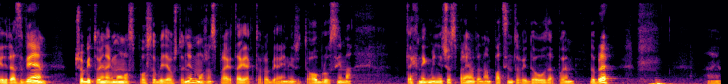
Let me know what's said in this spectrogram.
Keď raz viem, čo by to inak mohlo spôsobiť, ja už to nemôžem spraviť tak, jak to robia iní, že to obrúsim a technik mi niečo spravím, to dám pacientovi do úza a poviem, dobre?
